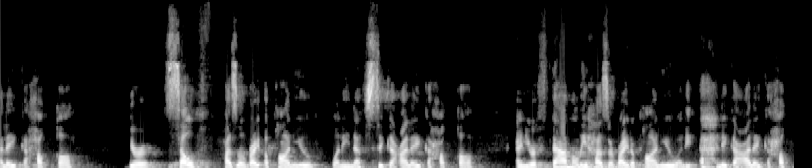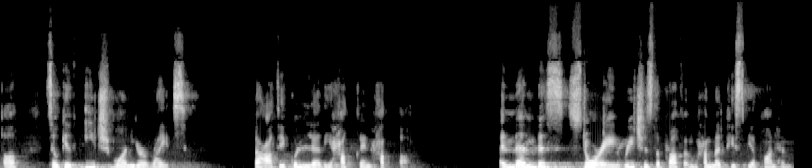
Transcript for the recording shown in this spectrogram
alayka haqqa. Yourself has a right upon you. وَلِنَفْسِكَ عَلَيْكَ حَقًّا And your family has a right upon you. وَلِأَهْلِكَ عَلَيْكَ حَقًّا So give each one your right. فَأَعْطِ كُلَّ ذِي حَقٍّ حَقًّا And then this story reaches the Prophet Muhammad, peace be upon him.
